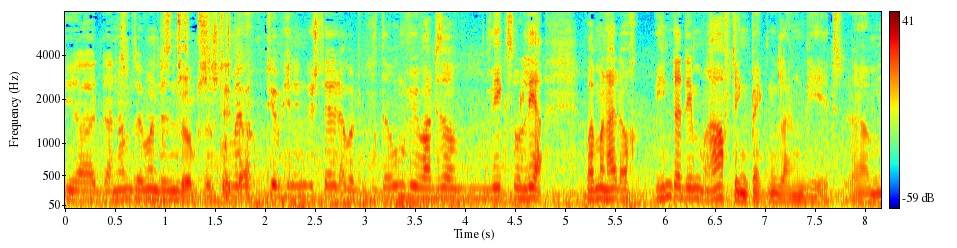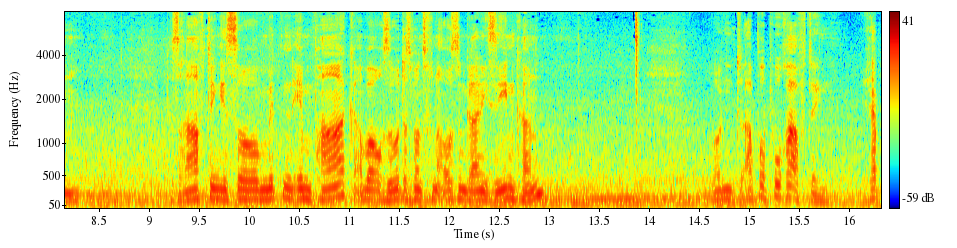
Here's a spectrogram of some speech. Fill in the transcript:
Ja, dann haben sie irgendwann Das dieses Türmchen. Türmchen hingestellt, aber irgendwie war dieser Weg so leer, weil man halt auch hinter dem Raftingbecken lang geht. Ähm, das Rafting ist so mitten im Park, aber auch so, dass man es von außen gar nicht sehen kann. Und apropos Rafting. Ich hab,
